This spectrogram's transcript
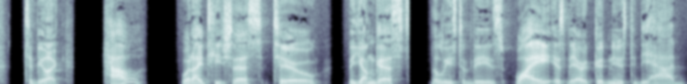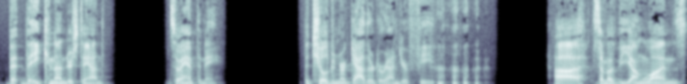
to be like, how would I teach this to the youngest, the least of these? Why is there good news to be had that they can understand? So, Anthony, the children are gathered around your feet. uh, some of the young ones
